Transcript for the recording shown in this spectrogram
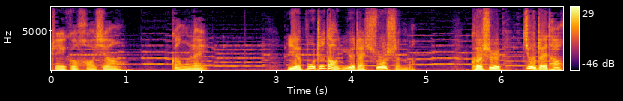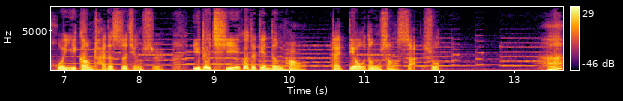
这个好像更累，也不知道月在说什么。可是就在他回忆刚才的事情时，一对奇怪的电灯泡在吊灯上闪烁。啊！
